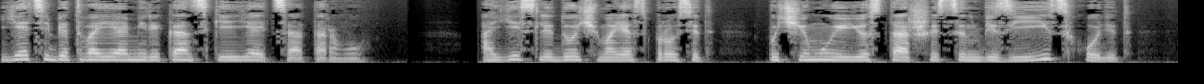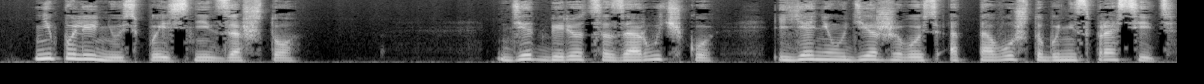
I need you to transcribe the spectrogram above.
я тебе твои американские яйца оторву. А если дочь моя спросит, почему ее старший сын без яиц ходит, не поленюсь пояснить за что». Дед берется за ручку, и я не удерживаюсь от того, чтобы не спросить.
